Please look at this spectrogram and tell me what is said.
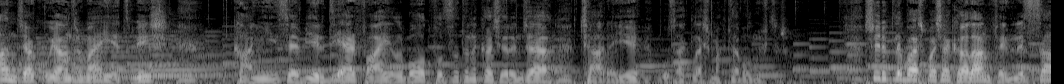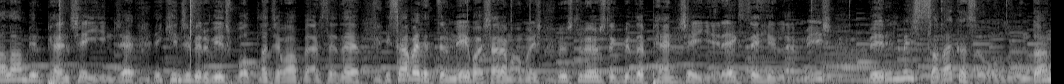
ancak uyandırmaya yetmiş, Kanye ise bir diğer Firebolt fırsatını kaçırınca çareyi uzaklaşmakta bulmuştur. Sülükle baş başa kalan Fenris sağlam bir pençe yiyince ikinci bir Witchbolt'la cevap verse de isabet ettirmeyi başaramamış, üstüne üstlük bir de pençe yiyerek zehirlenmiş, verilmiş sadakası olduğundan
